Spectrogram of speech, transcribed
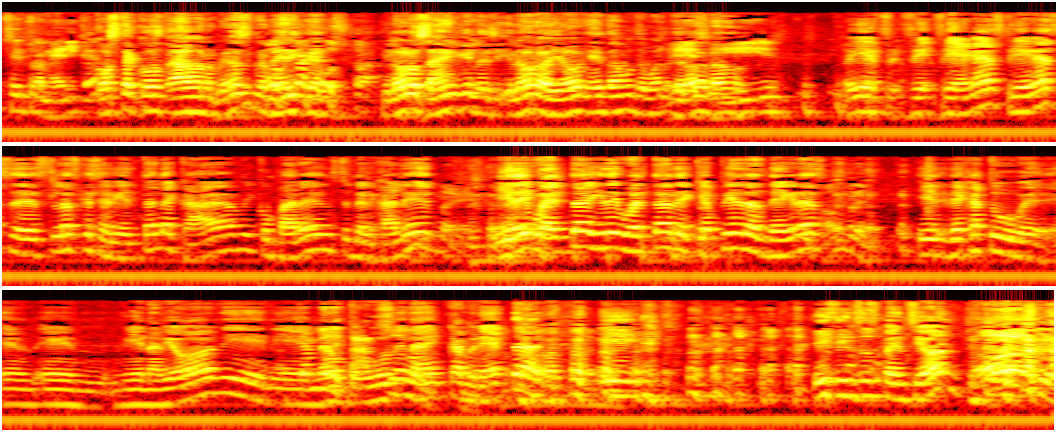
Centroamérica. Costa a costa, ah, bueno, primero Centroamérica, Costa a costa. y luego Los Ángeles, y luego Nueva York, y ahí estamos de vuelta. lado lado. Oye, fri- fri- friegas, friegas es las que se avientan acá, mi compadre, en, el jale. Ida y vuelta, ida y vuelta de aquí a Piedras Negras. Hombre. Y deja tu eh, en, en- ni en avión, ni, ni en autobús, ni nada, en camioneta. y, y sin suspensión. Hombre.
